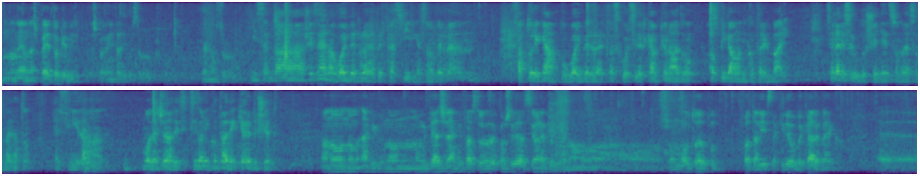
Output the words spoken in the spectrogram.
non, è un aspetto che mi spaventa di questo gruppo, del nostro gruppo. Mister, da Cesena vuoi per, per classifica, insomma per um, fattore campo, vuoi per trascorsi del campionato, auspicavano di incontrare il Bari. Se lei avesse dovuto scegliere, insomma adesso ormai tanto è finita, ma molte giornate si, si sono incontrate, chi avrebbe scelto? No, non, non, anche, non, non, mi piace neanche fare questa considerazione perché sono molto fatalista, chi devo beccare becco. Eh,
